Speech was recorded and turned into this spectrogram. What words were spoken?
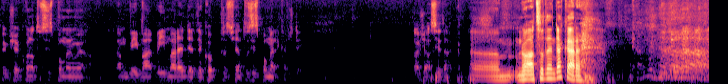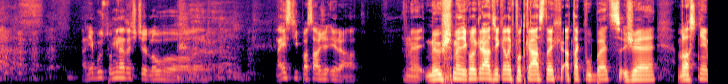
Takže jako na to si vzpomenu já. Tam vyjma, vyjma Red Dead, jako prostě na to si vzpomene každý. Takže asi tak. Um, no a co ten Dakar? Na ně budu vzpomínat ještě dlouho, ale na jistý pasáže i rád. My už jsme několikrát říkali v podcastech a tak vůbec, že vlastně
